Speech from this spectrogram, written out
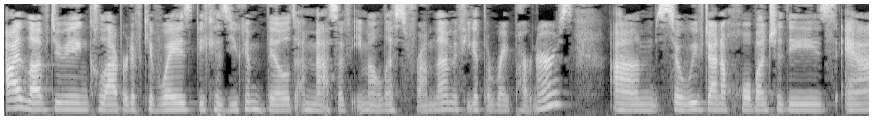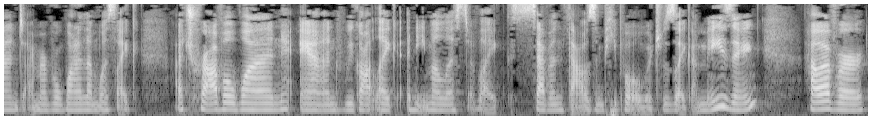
I love doing collaborative giveaways because you can build a massive email list from them if you get the right partners. Um, so we've done a whole bunch of these and I remember one of them was like a travel one and we got like an email list of like 7,000 people, which was like amazing. However,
